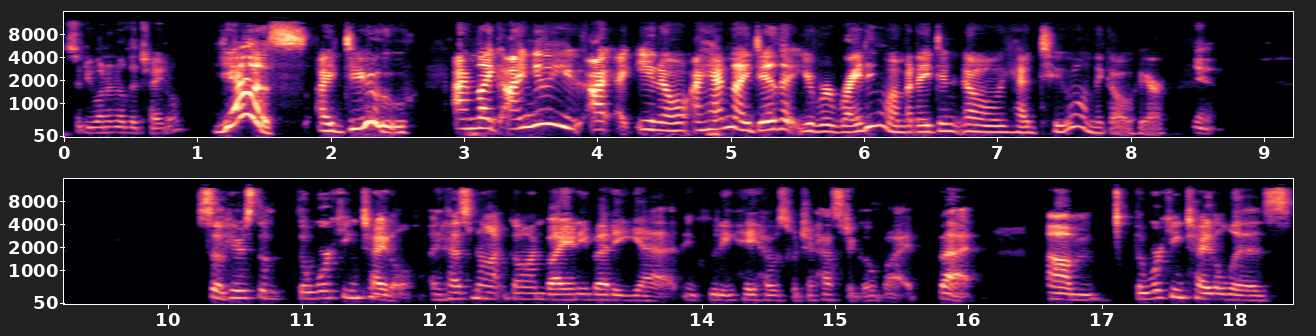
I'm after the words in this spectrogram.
So do you want to know the title? Yes, I do. I'm like, I knew you, I, you know, I had an idea that you were writing one, but I didn't know we had two on the go here. Yeah. So here's the, the working title. It has not gone by anybody yet, including Hay House, which it has to go by. But um, the working title is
